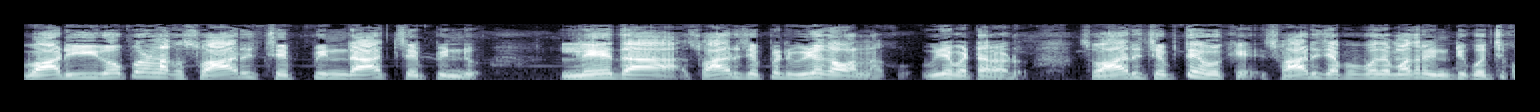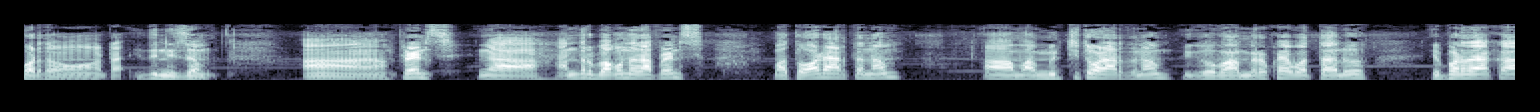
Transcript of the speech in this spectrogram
వాడు ఈ లోపల నాకు సారీ చెప్పిండా చెప్పిండు. లేదా సారీ చెప్పినట్టు వీడియో కావాలి నాకు. వీడియో పెట్టాలి వాడు. సారీ చెప్తే ఓకే. సారీ చెప్పకపోతే మాత్రం ఇంటికి వచ్చి కొడతామన్నమాట. ఇది నిజం. ఫ్రెండ్స్ ఇంకా అందరూ బాగున్నారా ఫ్రెండ్స్? మా తోడాడుతున్నాం మా మిర్చి తోడాడుతున్నాం ఇక మా మిరపకాయ బత్తాలు. ఇప్పటిదాకా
